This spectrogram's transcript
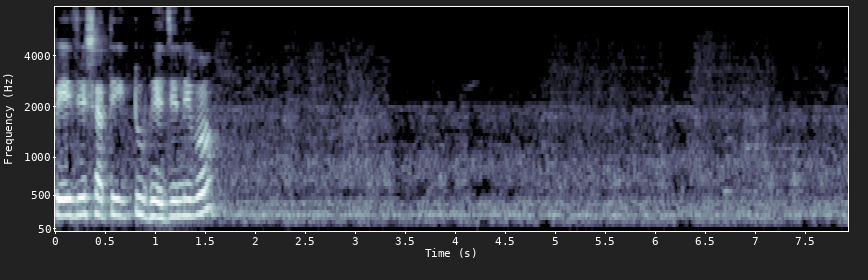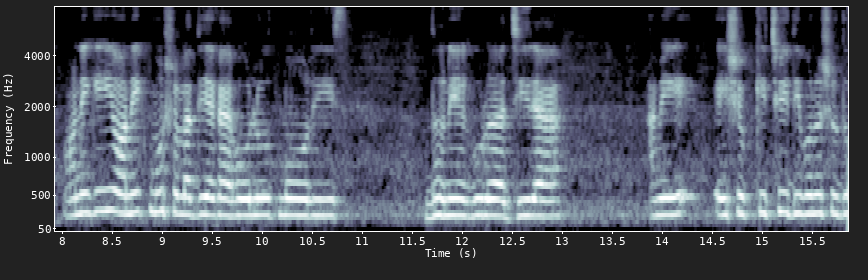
পেঁয়াজের সাথে একটু ভেজে নেব। অনেকেই অনেক মশলা দিয়ে খায়, হলুদ, মরিচ, ধনিয়া গুঁড়া, জিরা। আমি এইসব কিছুই দিব না, শুধু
